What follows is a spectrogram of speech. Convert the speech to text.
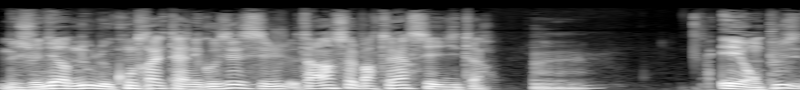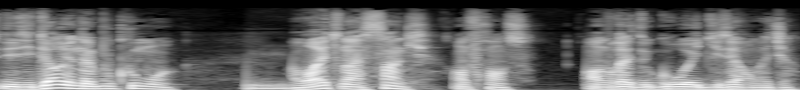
Mais je veux dire, nous, le contrat que t'as négocié, c'est t'as un seul partenaire, c'est l'éditeur. Et en plus, des éditeurs, il y en a beaucoup moins. Hmm. En vrai, t'en as cinq en France. En vrai, de gros éditeurs, on va dire.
